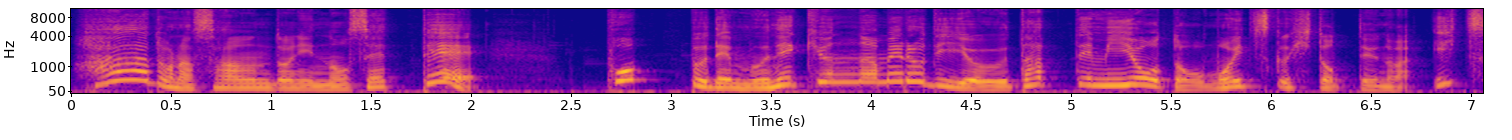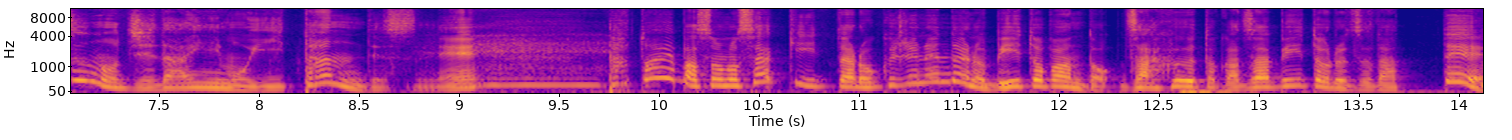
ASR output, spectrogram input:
ハードなサウンドに乗せてポップで胸キュンなメロディーを歌ってみようと思いつく人っていうのはいつの時代にもいたんですね。例えばそのさっき言った60年代のビートバンドザ・フーとかザ・ビートルズだって、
